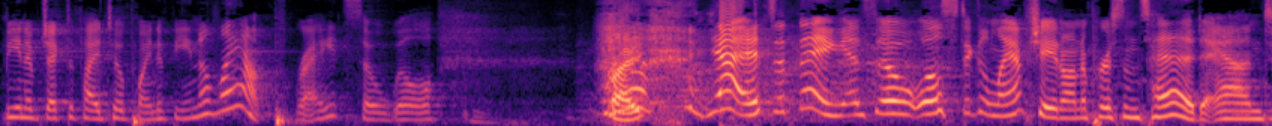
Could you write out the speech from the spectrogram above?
being objectified to a point of being a lamp, right? So we'll. Right. Yeah, it's a thing. And so we'll stick a lampshade on a person's head and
